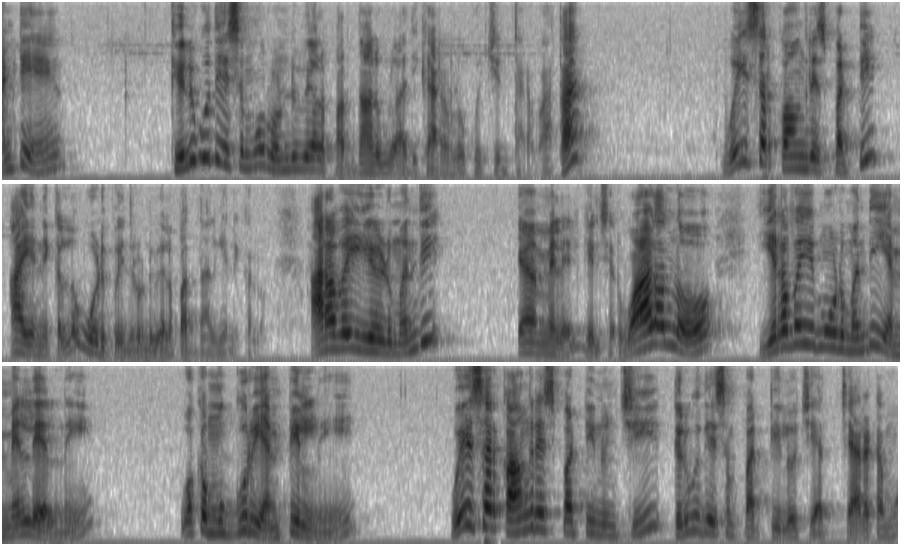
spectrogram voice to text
అంటే తెలుగుదేశము రెండు వేల పద్నాలుగులో అధికారంలోకి వచ్చిన తర్వాత వైఎస్ఆర్ కాంగ్రెస్ పార్టీ ఆ ఎన్నికల్లో ఓడిపోయింది రెండు వేల పద్నాలుగు ఎన్నికల్లో. అరవై ఏడు మంది ఎమ్మెల్యేలు గెలిచారు. వాళ్ళల్లో ఇరవై మూడు మంది ఎమ్మెల్యేలని ఒక ముగ్గురు ఎంపీలని వైఎస్ఆర్ కాంగ్రెస్ పార్టీ నుంచి తెలుగుదేశం పార్టీలో చే చేరటము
